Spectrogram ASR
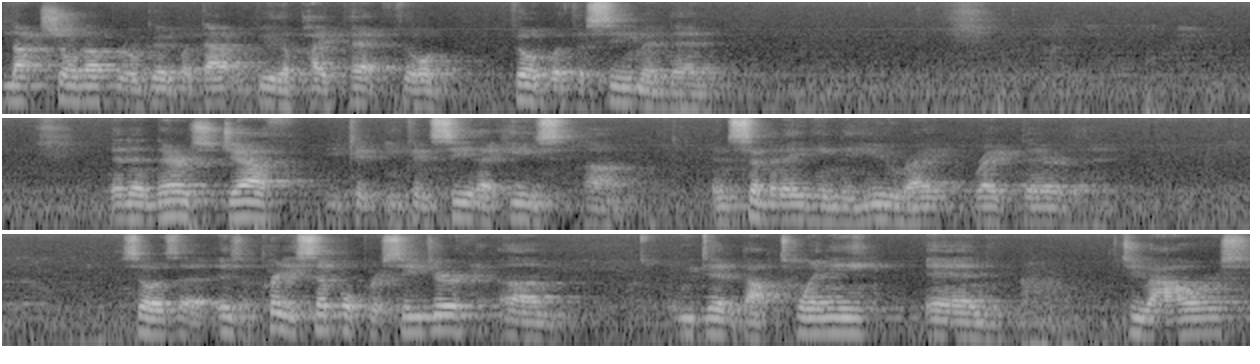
not showing up real good, but that would be the pipette filled, filled with the semen then. And then there's Jeff. You can, you can see that he's um, inseminating the ewe right, right there. Then. So it's a, it's a pretty simple procedure. Um, we did about 20 in two hours,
